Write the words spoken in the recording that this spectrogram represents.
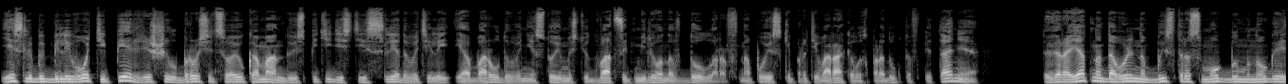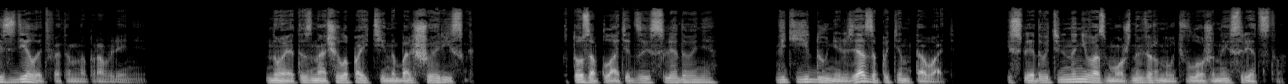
Если бы Белево теперь решил бросить свою команду из 50 исследователей и оборудования стоимостью 20 миллионов долларов на поиски противораковых продуктов питания – то, вероятно, довольно быстро смог бы многое сделать в этом направлении. Но это значило пойти на большой риск. Кто заплатит за исследование? Ведь еду нельзя запатентовать, и, следовательно, невозможно вернуть вложенные средства.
